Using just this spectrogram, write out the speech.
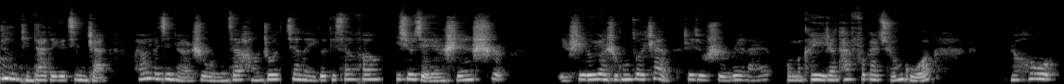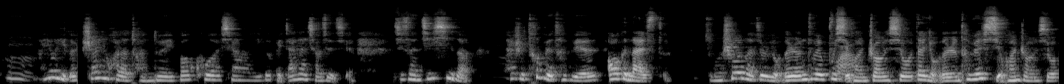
嗯挺大的一个进展。还有一个进展是，我们在杭州建了一个第三方医学检验实验室，也是一个院士工作站。这就是未来我们可以让它覆盖全国。然后嗯，还有一个商业化的团队，包括像一个北大的小姐姐，计算机系的，她是特别特别 organized。怎么说呢？就有的人特别不喜欢装修，但有的人特别喜欢装修。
